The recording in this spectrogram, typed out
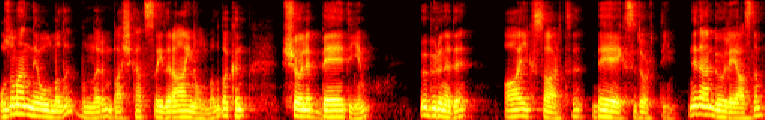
O zaman ne olmalı? Bunların baş katsayıları aynı olmalı. Bakın şöyle b diyeyim. Öbürüne de ax artı b eksi 4 diyeyim. Neden böyle yazdım?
